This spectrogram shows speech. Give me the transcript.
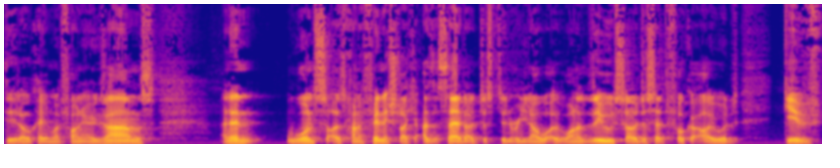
did okay in my final year exams, and then once I was kind of finished, like as I said, I just didn't really know what I wanted to do, so I just said, "Fuck it," I would give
